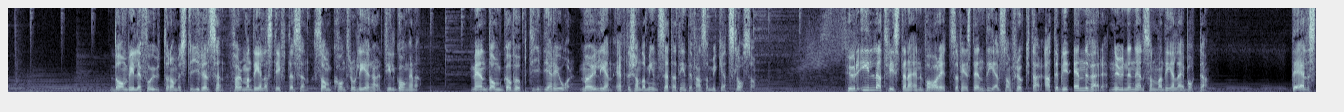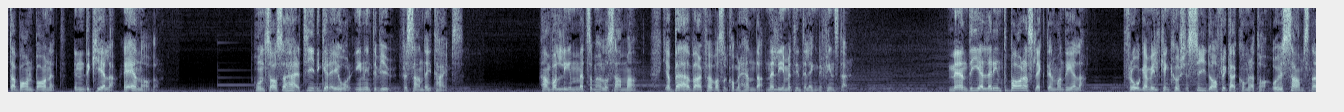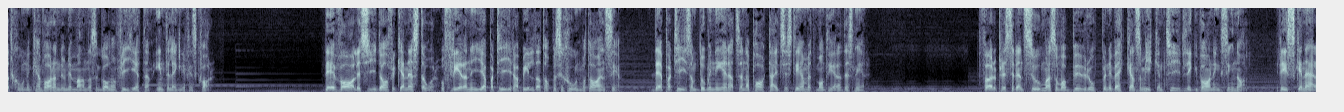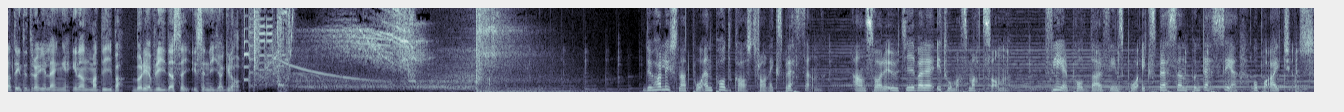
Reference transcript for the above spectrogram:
De ville få ut honom ur styrelsen för Mandela-stiftelsen som kontrollerar tillgångarna. Men de gav upp tidigare i år, möjligen eftersom de insett att det inte fanns så mycket att slåss om. Hur illa tvisterna än varit så finns det en del som fruktar att det blir ännu värre nu när Nelson Mandela är borta. Det äldsta barnbarnet, Ndikela, är en av dem. Hon sa så här tidigare i år i en intervju för Sunday Times. Han var limmet som höll oss samman. Jag bävar för vad som kommer hända när limmet inte längre finns där. Men det gäller inte bara släkten Mandela. Frågan vilken kurs Sydafrika kommer att ta och hur sams nationen kan vara nu när mannen som gav dem friheten inte längre finns kvar. Det är val i Sydafrika nästa år och flera nya partier har bildat opposition mot ANC. Det parti som dominerat sedan apartheidsystemet monterades ner. För president Zuma så var buropen i veckan som gick en tydlig varningssignal. Risken är att det inte dröjer länge innan Madiba börjar vrida sig i sin nya grav. Du har lyssnat på en podcast från Expressen. Ansvarig utgivare är Thomas Mattsson. Fler poddar finns på Expressen.se och på iTunes.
